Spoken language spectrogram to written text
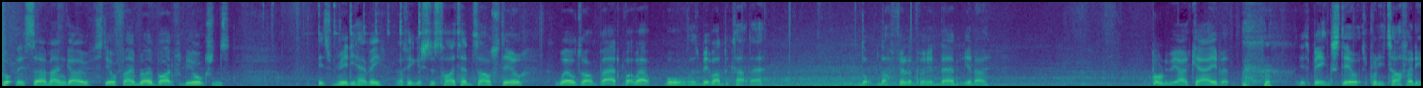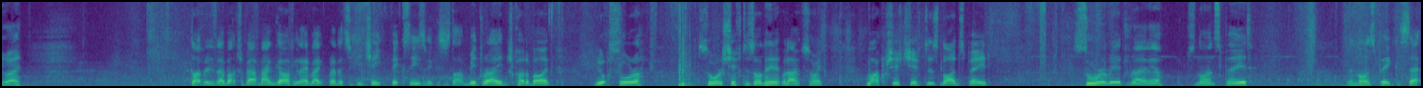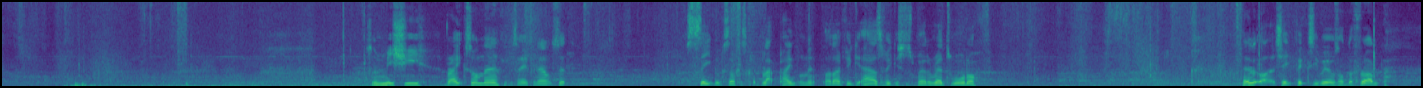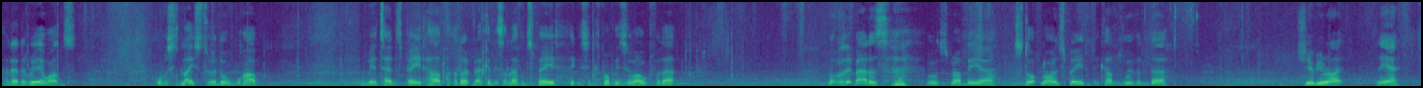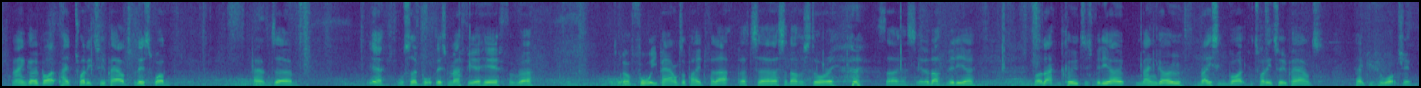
got this uh, Mango steel frame road bike from the auctions. It's really heavy. I think it's just high tensile steel. Welds aren't bad. Quite well. Oh, there's a bit of undercut there. Not enough filler put in there, but, you know. Probably be okay, but it's being steel. It's pretty tough anyway. Don't really know much about Mango. I think they make relatively cheap fixies. I think this is like a mid-range kind of bike. You got Sora, Sora shifters on here. Well, no, sorry, microshift shifters, nine speed. Sora rear derailleur, it's nine speed. The nine speed cassette. Some Miche brakes on there. See how you pronounce it. Seat looks like it's got black paint on it. I don't think it has. I think it's just where the red's worn off. They look like the cheap fixie wheels on the front, and then the rear ones obviously laced to a normal hub. It'll be a 10 speed hub. I don't reckon it's 11 speed. I think this thing's probably too old for that. Not that it matters. We'll just run the uh, stock line speed that it comes with, and uh, she'll be right. So yeah, Mango bike. Paid 22 pounds for this one, and um, yeah, also bought this Mafia here for. Uh, well, forty pounds I paid for that, but uh, that's another story. so that's in another video. But that concludes this video. Mango racing bike for twenty-two pounds. Thank you for watching.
